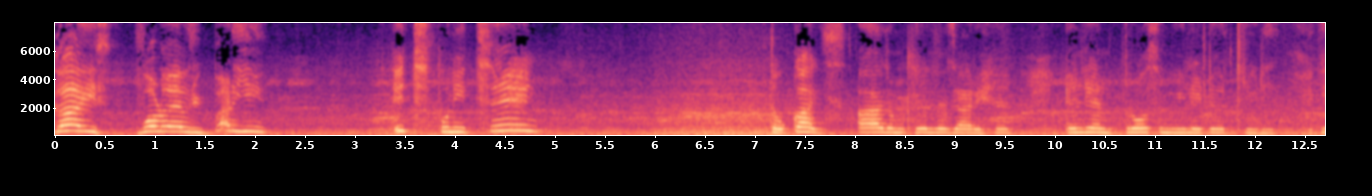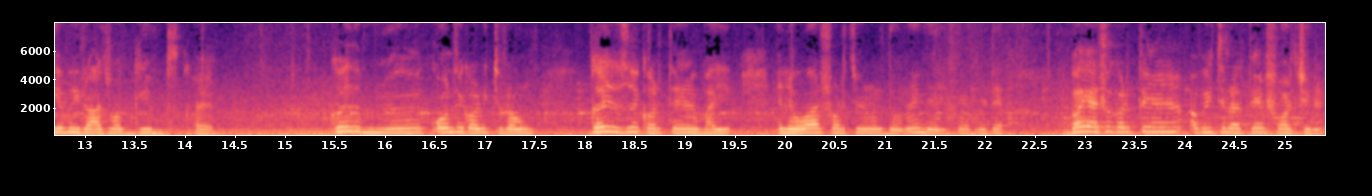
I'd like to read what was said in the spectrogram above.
guys, what up everybody? It's Puneet Singh. तो गाइस आज हम खेलने जा रहे हैं इंडियन प्रो सिम्युलेटर 3D ये भी राजवत गेम्स का है। कल मैं कौन सी गाड़ी चलाऊँ? गाइस ऐसा करते हैं भाई। इनोवा फॉर्चूनर दोनों ही मेरी फेवरेट है। भाई ऐसा करते हैं अभी चलाते हैं Fortuner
